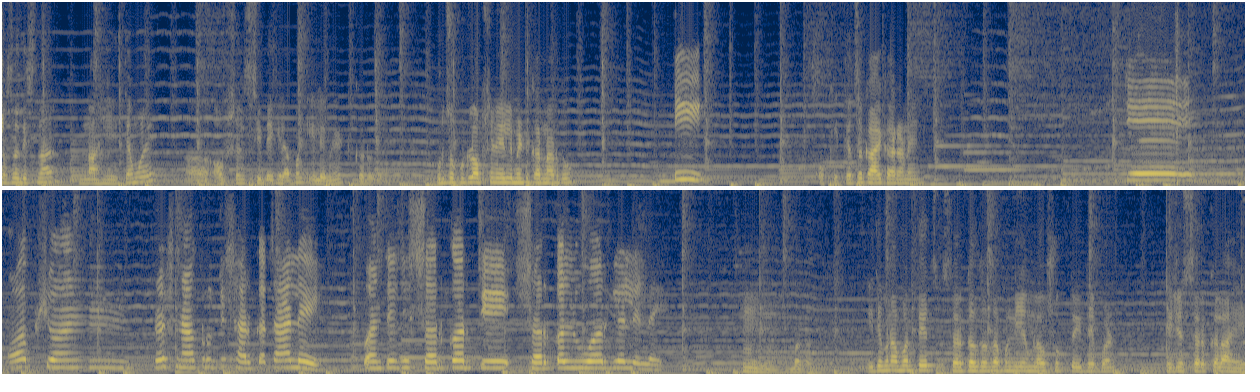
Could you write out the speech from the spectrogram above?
कसं दिसणार नाही. त्यामुळे ऑप्शन सी देखील आपण इलिमिनेट करूया. पुढचं कुठलं ऑप्शन इलिमिनेट करणार तू? डी. ओके त्याचं काय कारण आहे? ते ऑप्शन प्रश्नाकृती सारखंच आलंय पण त्याचे सर्कल ते सर्कल वर गेलेलं आहे. हम्म, बघा. इथे पण आपण तेच सर्कलचाच आपण नियम लावू शकतो इथे पण. हे जे सर्कल आहे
